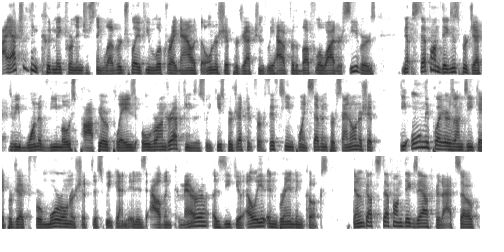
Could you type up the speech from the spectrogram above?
I actually think could make for an interesting leverage play. If you look right now at the ownership projections we have for the Buffalo wide receivers, you know Stefon Diggs is projected to be one of the most popular plays over on DraftKings this week. He's projected for 15.7% ownership. The only players on DK project for more ownership this weekend. It is Alvin Kamara, Ezekiel Elliott, and Brandin Cooks. Then we've got Stefon Diggs after that. So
